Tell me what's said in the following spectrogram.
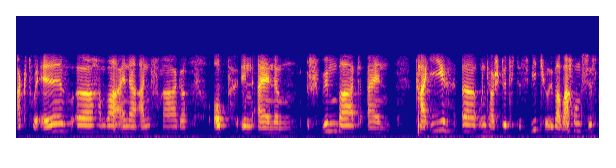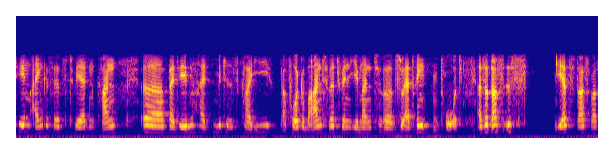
aktuell äh, haben wir eine Anfrage, ob in einem Schwimmbad ein KI-unterstütztes äh, Videoüberwachungssystem eingesetzt werden kann, äh, bei dem halt mittels KI davor gewarnt wird, wenn jemand äh, zu ertrinken droht. Also das ist jetzt das, was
